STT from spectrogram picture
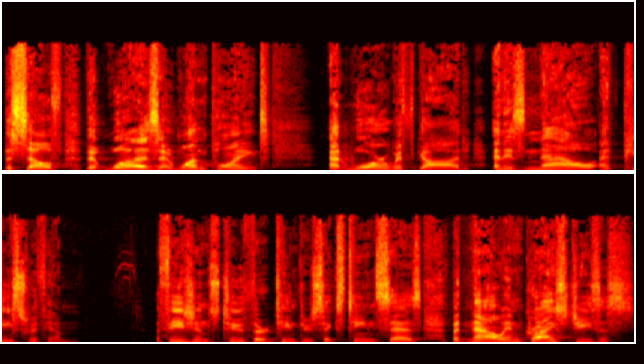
The self that was at one point at war with God and is now at peace with Him. Ephesians 2 13 through 16 says, But now in Christ Jesus,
